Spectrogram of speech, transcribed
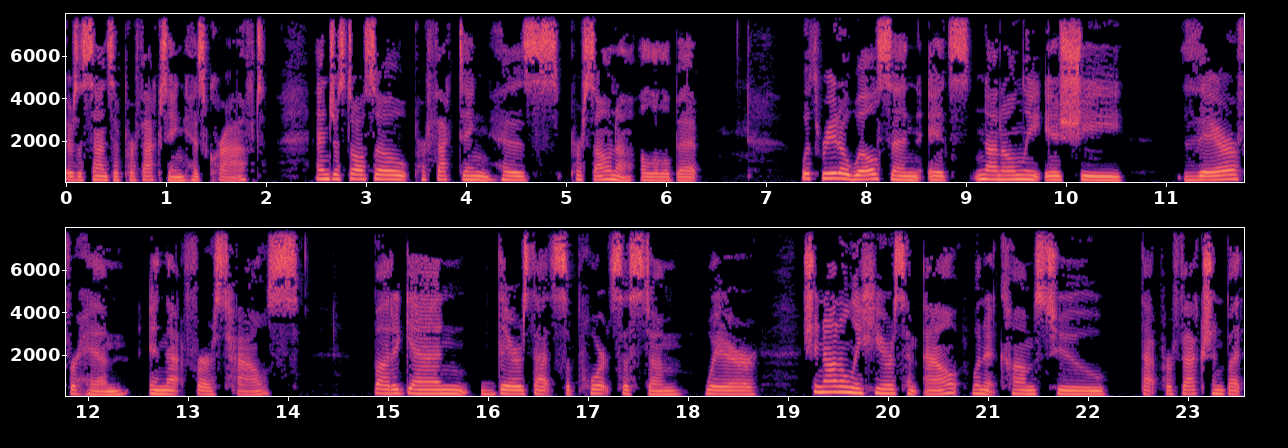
There's a sense of perfecting his craft and just also perfecting his persona a little bit. With Rita Wilson, it's not only is she there for him in that first house, but again, there's that support system where she not only hears him out when it comes to that perfection, but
